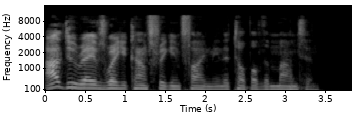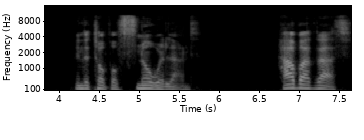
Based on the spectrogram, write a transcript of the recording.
I'll do raves where you can't friggin' find me in the top of the mountain. In the top of nowhere land. How about that?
